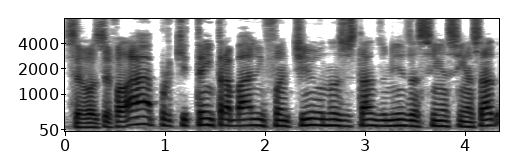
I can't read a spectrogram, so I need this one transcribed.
se você falar, ah, porque tem trabalho infantil nos Estados Unidos assim, assim, assado,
